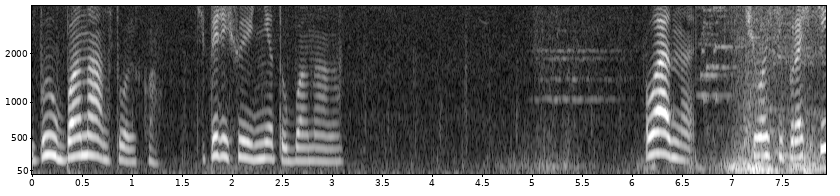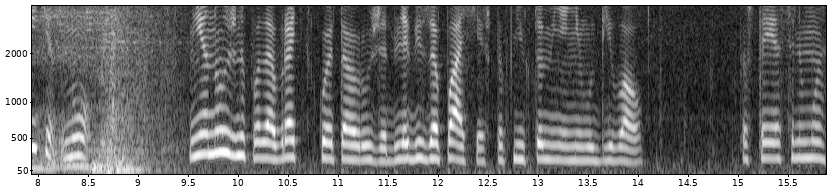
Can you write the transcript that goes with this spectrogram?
Был банан только. Теперь еще и нету банана. Ладно, чуваки, простите, но мне нужно подобрать какое-то оружие для безопасия, чтобы никто меня не убивал. Просто если мы...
